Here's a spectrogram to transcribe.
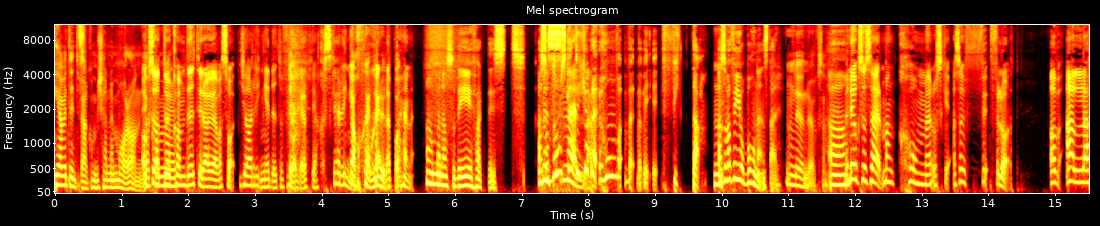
jag vet inte vad jag kommer känna imorgon. Jag Också kommer... att du kom dit idag och jag var så, jag ringer dit och frågar för jag ska ringa Jag och skäller skälla ut på henne. Ja, men alltså, det är faktiskt... Alltså, Men de ska inte jobba där. Hon var, va- va- fitta. Alltså, varför jobbar hon ens där? Mm, det undrar jag också. Ja. Men det är också så här, man kommer och ska, alltså förlåt. Av alla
